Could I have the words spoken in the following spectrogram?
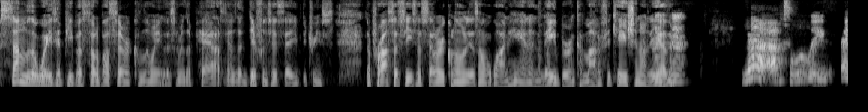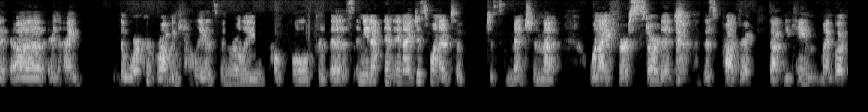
some of the ways that people thought about settler colonialism in the past and the differences say, between the processes of settler colonialism on one hand and labor and commodification on the mm-hmm. other. Yeah, absolutely. Uh, and I, the work of Robin Kelley has been really helpful for this. I mean, and, and I just wanted to just mention that when I first started this project that became my book,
